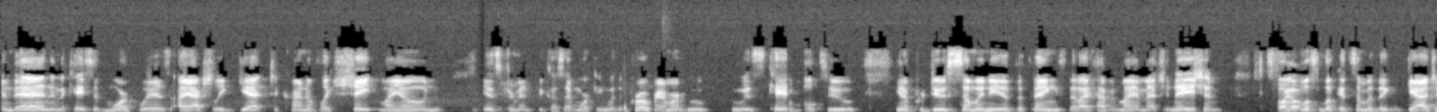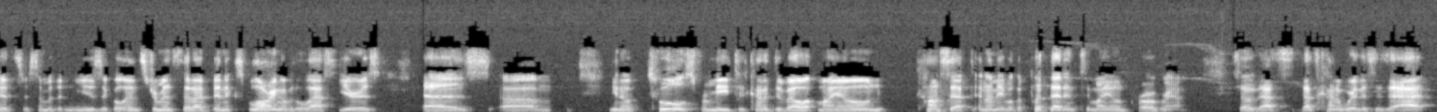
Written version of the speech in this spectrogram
And then in the case of Morphwiz, I actually get to kind of like shape my own instrument because I'm working with a programmer who, who is capable to, you know, produce so many of the things that I have in my imagination. So I almost look at some of the gadgets or some of the musical instruments that I've been exploring over the last years as um, you know tools for me to kind of develop my own concept, and I'm able to put that into my own program. So that's that's kind of where this is at.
